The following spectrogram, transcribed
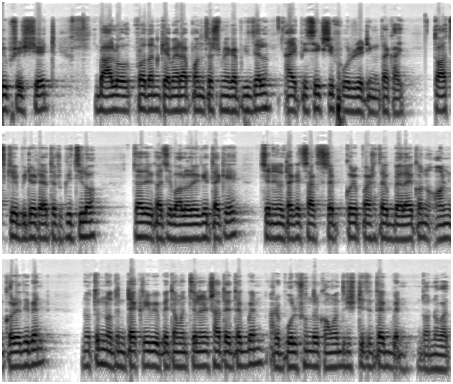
রিফ্রেশ রেট ভালো প্রধান ক্যামেরা, পঞ্চাশ megapixel IP sixty four rating থাকায় তো আজকে ভিডিওটা এতটুকু ছিল। যাদের কাছে ভালো লেগে থাকে, চ্যানেলটাকে সাবস্ক্রাইব করে পাশে থাকা বেলাইকন অন করে দিবেন। নতুন নতুন ট্যাক রিভিউ পেতে আমার চ্যানেলের সাথে থাকবেন। আর ভুল সুন্দর কমা দৃষ্টিতে দেখবেন। ধন্যবাদ।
